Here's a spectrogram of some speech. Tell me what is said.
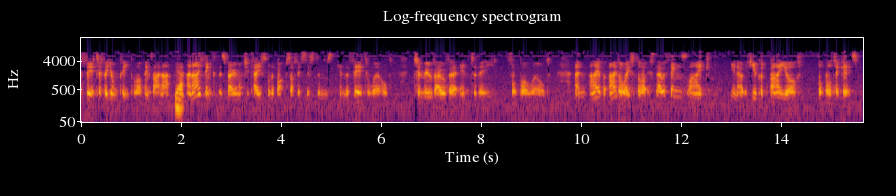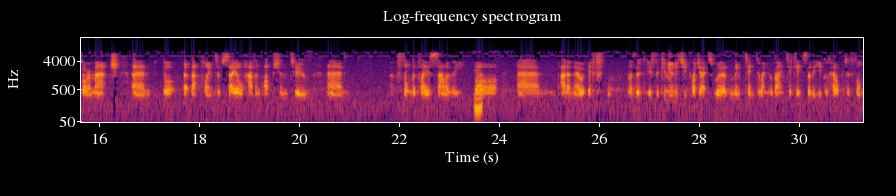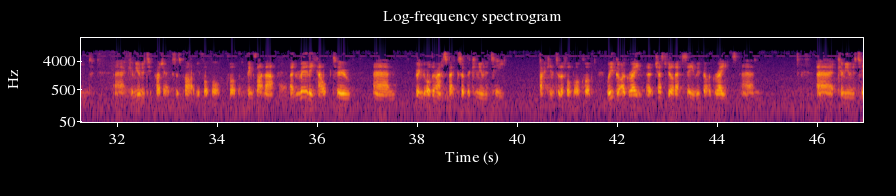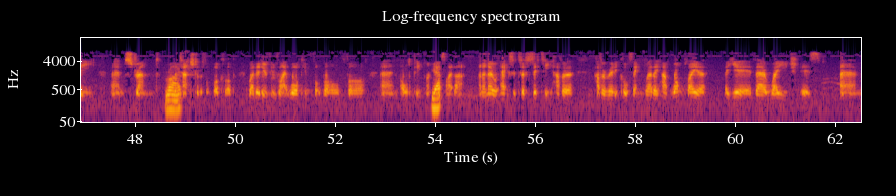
theatre for young people or things like that. Yeah. And I think there's very much a case for the box office systems in the theatre world to move over into the football world. And I've I've always thought if there were things like, you know, if you could buy your football tickets for a match, um, but at that point of sale have an option to um, fund a player's salary, Yeah. or um, I don't know if the, if the community projects were linked into when you were buying tickets, so that you could help to fund uh, community projects as part of your football club and things like that, and really help to um, bring other aspects of the community back into the football club. We've got a great at Chesterfield FC. We've got a great um, uh, community um, strand Right. attached to the football club, where they do things like walking football for um, old people and Yeah. things like that. And I know Exeter City have a have a really cool thing where they have one player a year. Their wage is um,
